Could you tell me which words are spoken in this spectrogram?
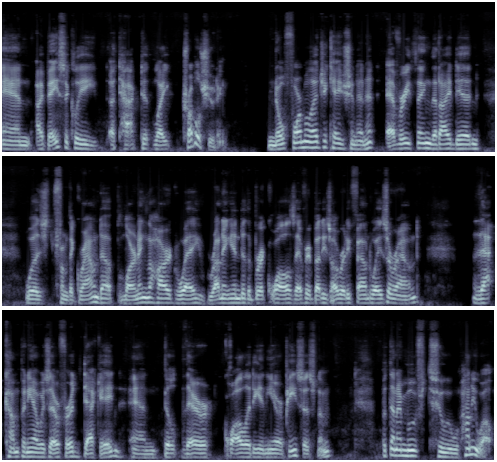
And I basically attacked it like troubleshooting. No formal education in it. Everything that I did was from the ground up, learning the hard way, running into the brick walls everybody's already found ways around. That company, I was there for a decade and built their quality and ERP system. But then I moved to Honeywell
